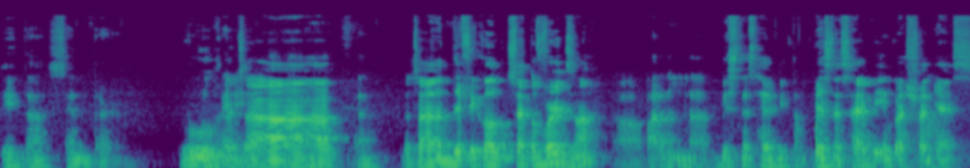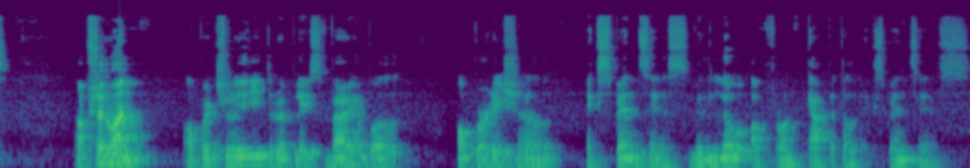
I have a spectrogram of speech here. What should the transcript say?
data center? Ooh, Okay. that's a Uh, that's a difficult set of words, no? uh, parang uh, business heavy tong. Business heavy in question. Ah. Yes. Option one. opportunity to replace variable operational expenses with low upfront capital expenses.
